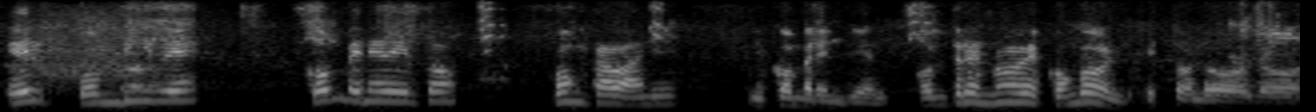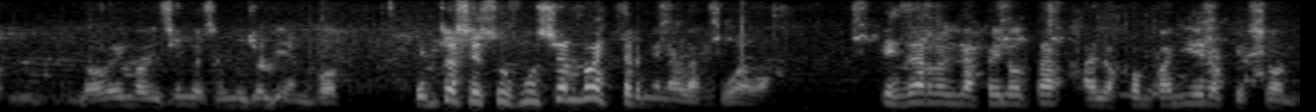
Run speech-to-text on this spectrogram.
Él convive con Benedetto, con Cavani y con Merentiel. Con tres nueves con gol. Esto lo, vengo diciendo hace mucho tiempo. Entonces su función no es terminar la jugada, es darle la pelota a los compañeros que son.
